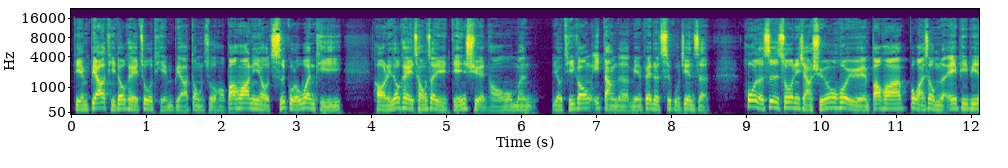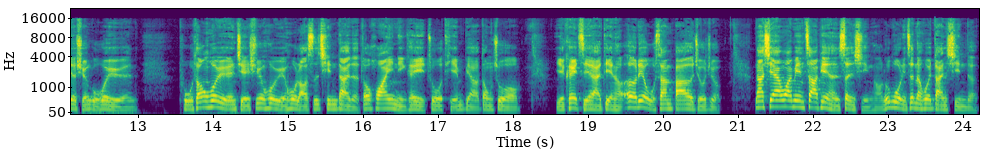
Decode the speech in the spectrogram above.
点标题都可以做填表动作哈，包括你有持股的问题，好，你都可以从这里点选哦。我们有提供一档的免费的持股见证，或者是说你想询问会员，包括不管是我们的 APP 的选股会员、普通会员、简讯会员或老师亲带的，都欢迎你可以做填表动作哦，也可以直接来电哈，二六五三八二九九。那现在外面诈骗很盛行哈，如果你真的会担心的，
